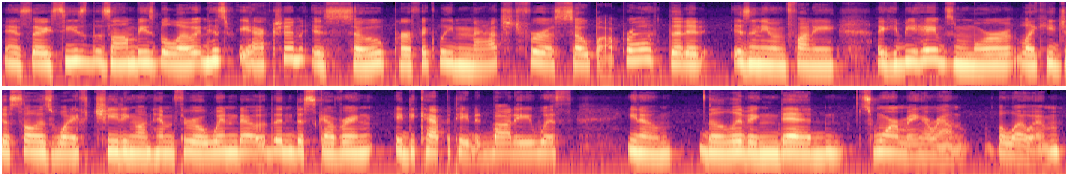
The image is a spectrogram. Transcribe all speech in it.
And so he sees the zombies below, and his reaction is so perfectly matched for a soap opera that it isn't even funny. Like, he behaves more like he just saw his wife cheating on him through a window than discovering a decapitated body with, you know, the living dead swarming around below him.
